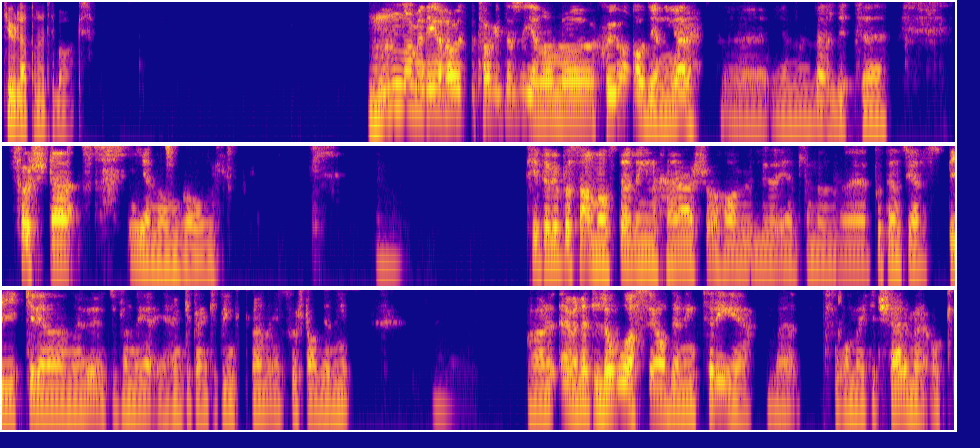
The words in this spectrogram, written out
kul att han är tillbaks. Mm, och med det har vi tagit oss igenom eh, sju avdelningar eh, i en väldigt eh, första genomgång. Tittar vi på sammanställningen här så har vi egentligen en eh, potentiell spik redan nu utifrån det i Henke Penke Pinkman i första avdelningen. Vi har även ett lås i avdelning tre med två Make It Shermer och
